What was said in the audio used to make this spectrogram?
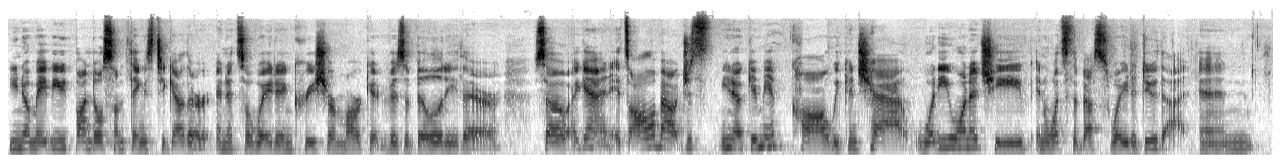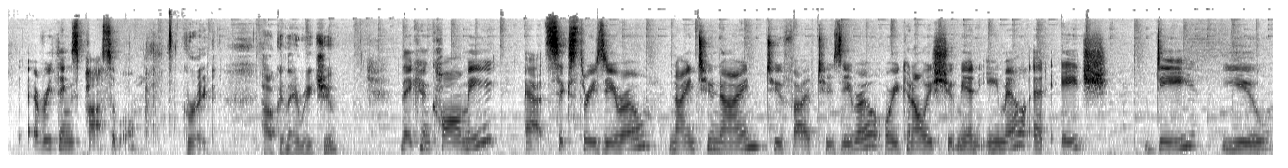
you know, maybe you bundle some things together and it's a way to increase your market visibility there. So, again, it's all about just, you know, give me a call, we can chat. What do you want to achieve, and what's the best way to do that? And everything's possible. Great. How can they reach you? They can call me at 630 929 2520, or you can always shoot me an email at hduve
